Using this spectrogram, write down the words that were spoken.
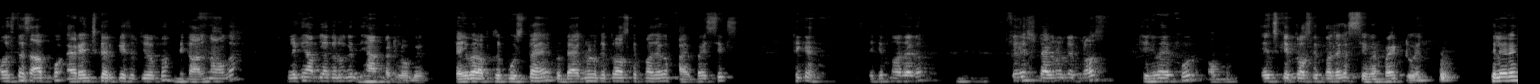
और उस तरह से आपको अरेंज करके सब चीज़ों को निकालना होगा। लेकिन आप क्या करोगे? ध्यान रख लोगे। कई बार आपसे पूछता है तो डायगोनल के क्रॉस कितना हो जाएगा? फाइव बाई सिक्स ठीक है? ये कितना हो जाएगा? फेस डायगोनल के क्रॉस थ्री बाई फोर और एच के क्रॉस कितना हो जाएगा? सेवन बाई ट्वेल्व क्लियर है?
